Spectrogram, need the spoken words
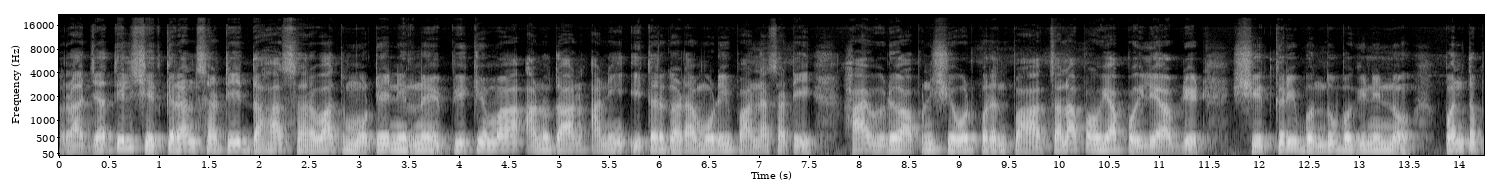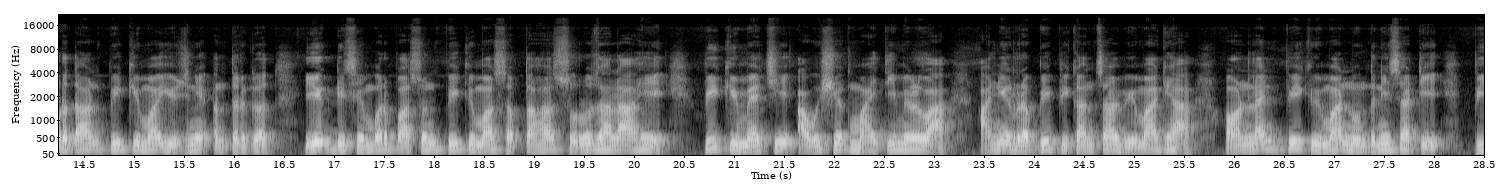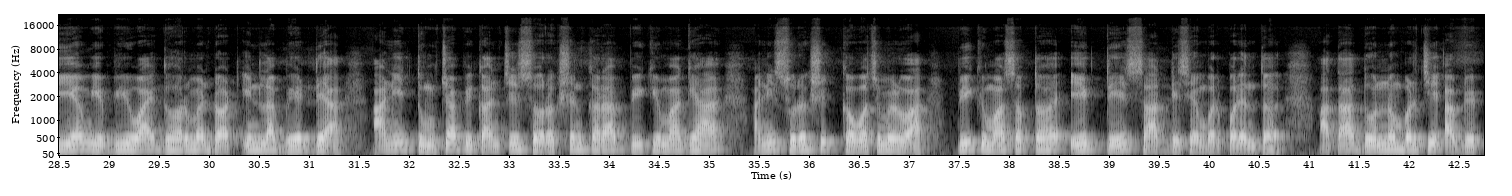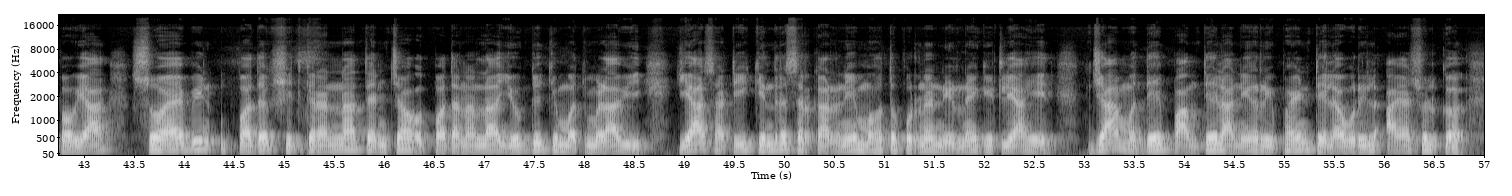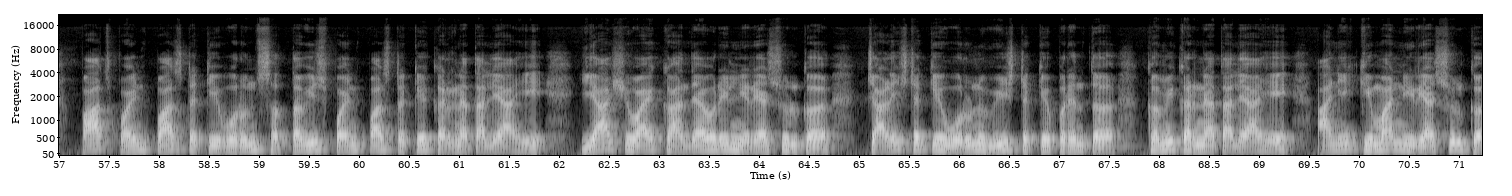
राज्यातील शेतकऱ्यांसाठी दहा सर्वात मोठे निर्णय पीक विमा अनुदान आणि इतर घडामोडी पाहण्यासाठी हा व्हिडिओ आपण शेवटपर्यंत पहा. चला पाहूया पहिले अपडेट. शेतकरी बंधू भगिनींनो पंतप्रधान पीक विमा योजनेअंतर्गत एक डिसेंबरपासून पीक विमा सप्ताह सुरू झाला आहे. पीक विम्याची आवश्यक माहिती मिळवा आणि रब्बी पिकांचा विमा घ्या. ऑनलाईन पीक विमा नोंदणीसाठी P M A B Y government dot इनला भेट द्या आणि तुमच्या पिकांचे संरक्षण करा पीक विमा घ्या आणि सुरक्षित कवच मिळवा. पीक विमा सप्ताह एक ते सात डिसेंबरपर्यंत. आता दोन नंबरची अपडेट पाहूया. सोयाबीन उत्पादक शेतकऱ्यांना त्यांच्या उत्पादनाला योग्य किंमत मिळावी यासाठी केंद्र सरकारने महत्त्वपूर्ण निर्णय घेतले आहेत ज्यामध्ये पामतेल आणि रिफाईंड तेलावरील आयात शुल्क पाच पॉईंट पाच टक्केवरून सत्तावीस पॉईंट पाच टक्के करण्यात आले आहे. याशिवाय कांद्यावरील निर्यात शुल्क चाळीस टक्केवरून वीस टक्केपर्यंत कमी करण्यात आले आहे आणि किमान निर्यात शुल्क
